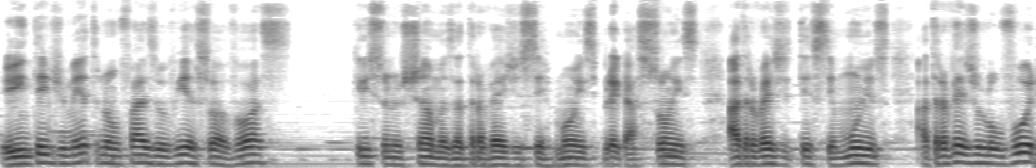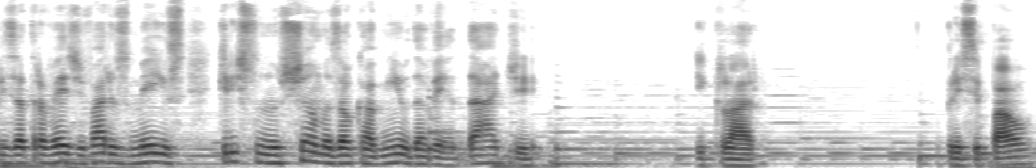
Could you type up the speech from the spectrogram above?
e o entendimento não faz ouvir a sua voz? Cristo nos chama através de sermões, pregações, através de testemunhos, através de louvores, através de vários meios. Cristo nos chama ao caminho da verdade. E claro, o principal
